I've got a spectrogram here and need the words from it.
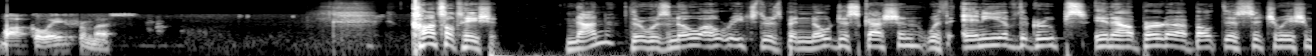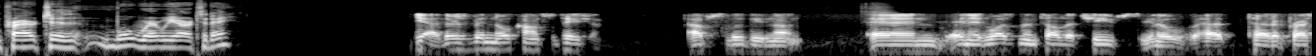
walk away from us. Consultation. None. There was no outreach. There's been no discussion with any of the groups in Alberta about this situation prior to where we are today. Yeah, there's been no consultation. Absolutely none. And and it wasn't until the Chiefs, you know, had had a press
